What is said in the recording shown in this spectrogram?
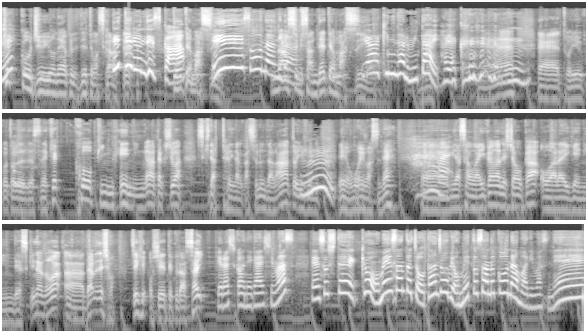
結構重要な役で出てますから、出てるんですか？出てますよ。えー、そうなんだ。ナスビさん出てますよ。いやー気になる。見たい。早く、ね。うん。えーということでですね結構ピン芸人が私は好きだったりなんかするんだなというふうに、うんえー思いますね、えはいー皆さんはいかがでしょうか？お笑い芸人で好きなのはあー誰でしょう？ぜひ教えてくださいよろしくお願いします。えーそして今日おめえさんたちお誕生日おめっとさんのコーナーもありますね。え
